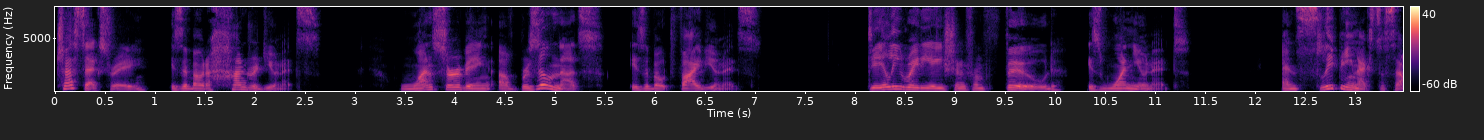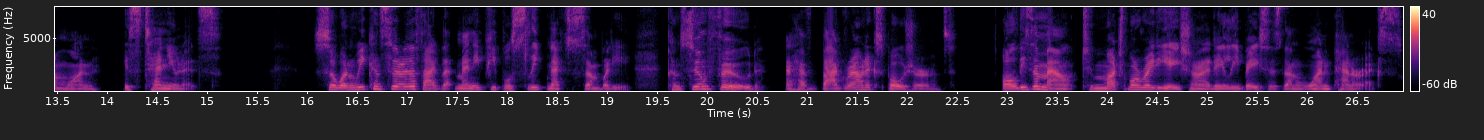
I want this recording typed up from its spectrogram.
Chest x-ray is about 100 units. One serving of Brazil nuts is about five units. Daily radiation from food is one unit. And sleeping next to someone is 10 units. So when we consider the fact that many people sleep next to somebody, consume food, and have background exposure, all these amount to much more radiation on a daily basis than one Panorex.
